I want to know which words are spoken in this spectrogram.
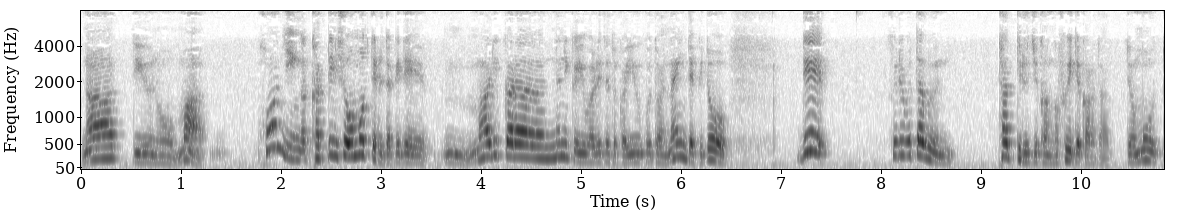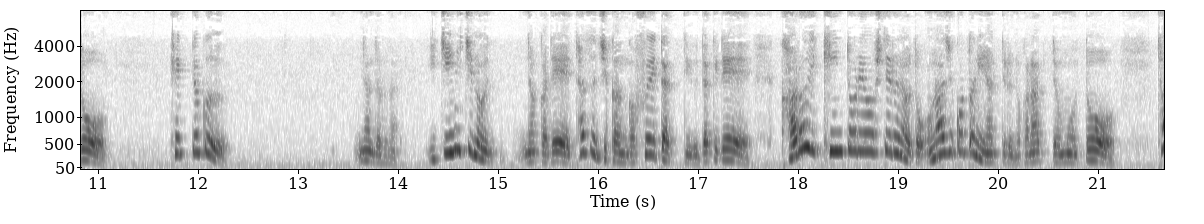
なっていうのをまあ本人が勝手にそう思ってるだけで、うん、周りから何か言われたとかいうことはないんだけど、で、それは多分、立ってる時間が増えてからだって思うと、結局、なんだろうな、一日の中で立つ時間が増えたっていうだけで、軽い筋トレをしてるのと同じことになってるのかなって思うと、立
